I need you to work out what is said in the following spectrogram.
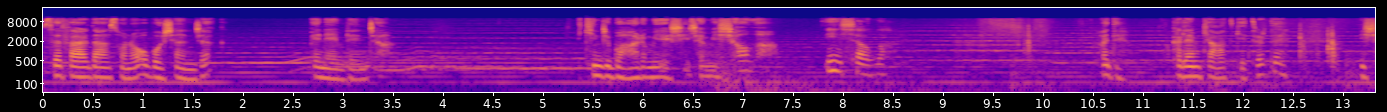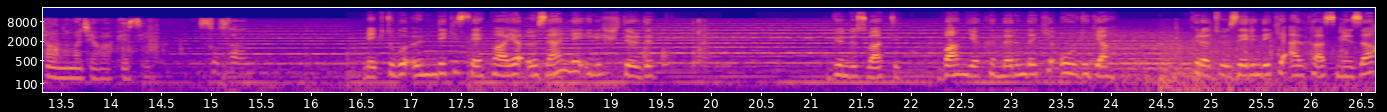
Seferden sonra o boşanacak. Ben evleneceğim. İkinci baharımı yaşayacağım inşallah. İnşallah. Hadi kalem kağıt getir de nişanlıma cevap yazayım. Sultanım. Mektubu önündeki sehpaya özenle iliştirdi. Gündüz vakti Van yakınlarındaki ordugah. Kıratı üzerindeki Elkas Mirza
